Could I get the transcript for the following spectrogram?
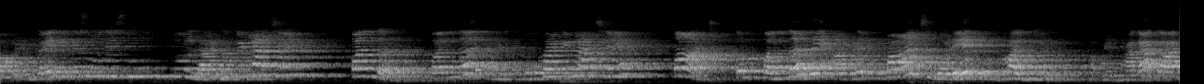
આપણે કઈ રીતે શોધીશું? તો લાડુ કેટલા છે? 15 15 અને ખોખા કેટલા છે? 5 તો 15 ને આપણે 5 વડે ભાગીએ. આપણે ભાગાકાર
